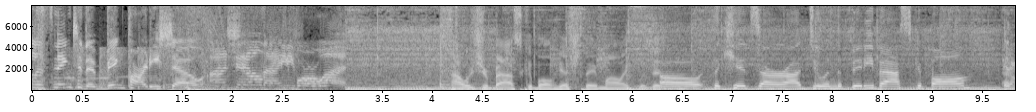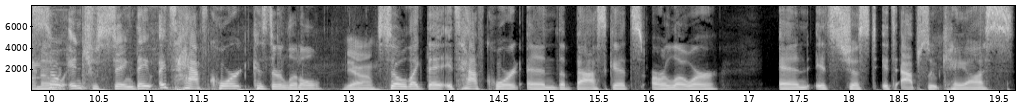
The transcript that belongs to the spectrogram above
listening to the Big Party Show on Channel 94.1. How was your basketball yesterday, Molly? Was it? Oh, the kids are uh, doing the biddy basketball. don't It's know. so interesting. They it's half court because they're little. yeah. So like the it's half court and the baskets are lower, and it's just it's absolute chaos.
